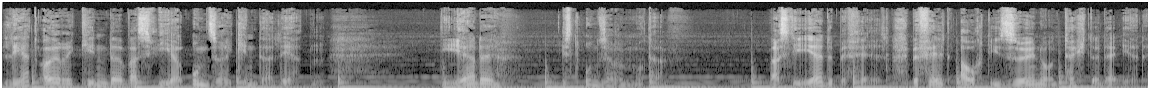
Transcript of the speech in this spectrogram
Lehrt eure Kinder, was wir unsere Kinder lehrten. Die Erde ist unsere Mutter. Was die Erde befällt, befällt auch die Söhne und Töchter der Erde.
